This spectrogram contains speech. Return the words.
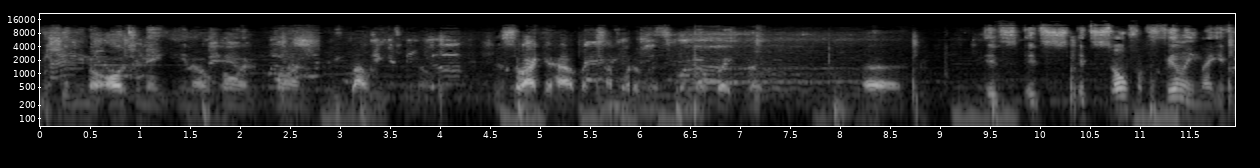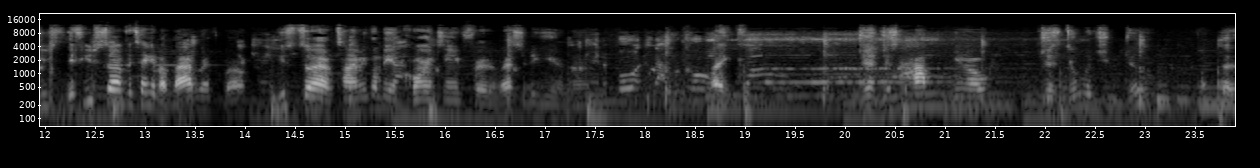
we should, you know, alternate, you know, going going week by week, you know just so I could have like somewhat of a you know break. But uh, it's it's it's so fulfilling. Like if you if you still haven't taken a labyrinth, bro, you still have time. You're gonna be in quarantine for the rest of the year, man. Like just just hop, you know, just do what you do. What the,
